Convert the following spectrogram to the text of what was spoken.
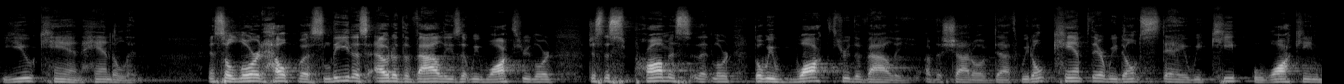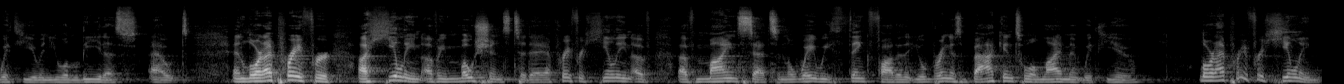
you can handle it. And so, Lord, help us. Lead us out of the valleys that we walk through, Lord. Just this promise that, Lord, though we walk through the valley of the shadow of death, we don't camp there, we don't stay. We keep walking with you, and you will lead us out. And Lord, I pray for a healing of emotions today. I pray for healing of, of mindsets and the way we think, Father, that you'll bring us back into alignment with you. Lord, I pray for healing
